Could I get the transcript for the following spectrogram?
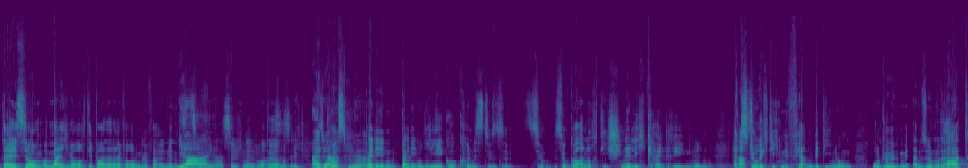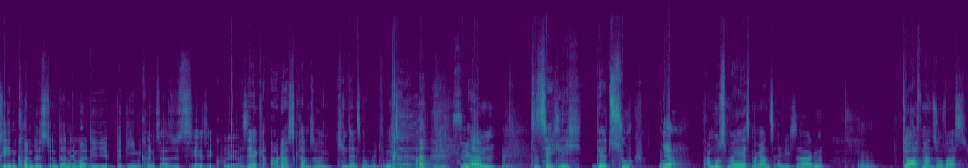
da ist auch manchmal auch die Bahn dann einfach umgefallen, wenn es Ja, zu, ja. zu schnell war. Das ja. ist echt- Alter, Cool. hast mir- bei, den, bei den Lego konntest du so, so, sogar noch die Schnelligkeit regeln. Hattest du richtig eine Fernbedienung, wo du an so einem Rad drehen konntest und dann immer die bedienen konntest. Also sehr, sehr cool, ja. Sehr. Aber du hast gerade so einen Kindheitsmoment für mich gebracht. Sehr cool. ähm, tatsächlich der Zug. ja. Da muss man ja jetzt mal ganz ehrlich sagen, darf man sowas?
